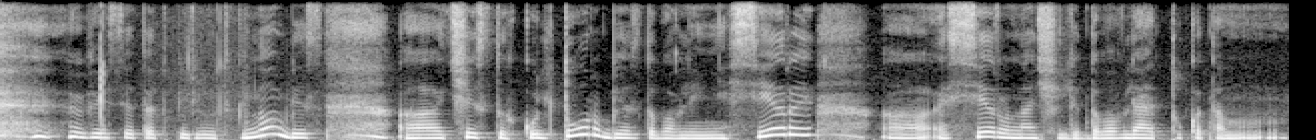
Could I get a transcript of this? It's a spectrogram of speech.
весь этот период вино без а, чистых культур, без добавления серы. А, серу начали добавлять только там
